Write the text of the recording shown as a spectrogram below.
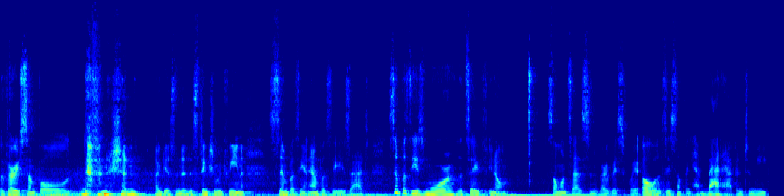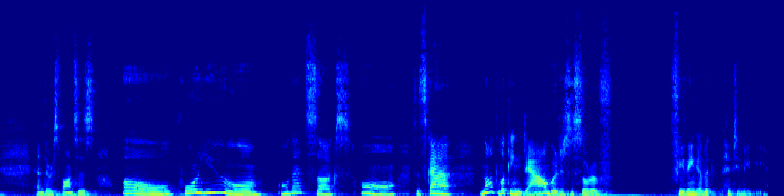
a very simple definition, I guess, and the distinction between sympathy and empathy is that sympathy is more, let's say, if, you know, someone says in a very basic way, oh, let's say something bad happened to me, and the response is, oh, poor you. Oh, that sucks. Oh. So it's kind of not looking down, but it's just sort of feeling a bit pity maybe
